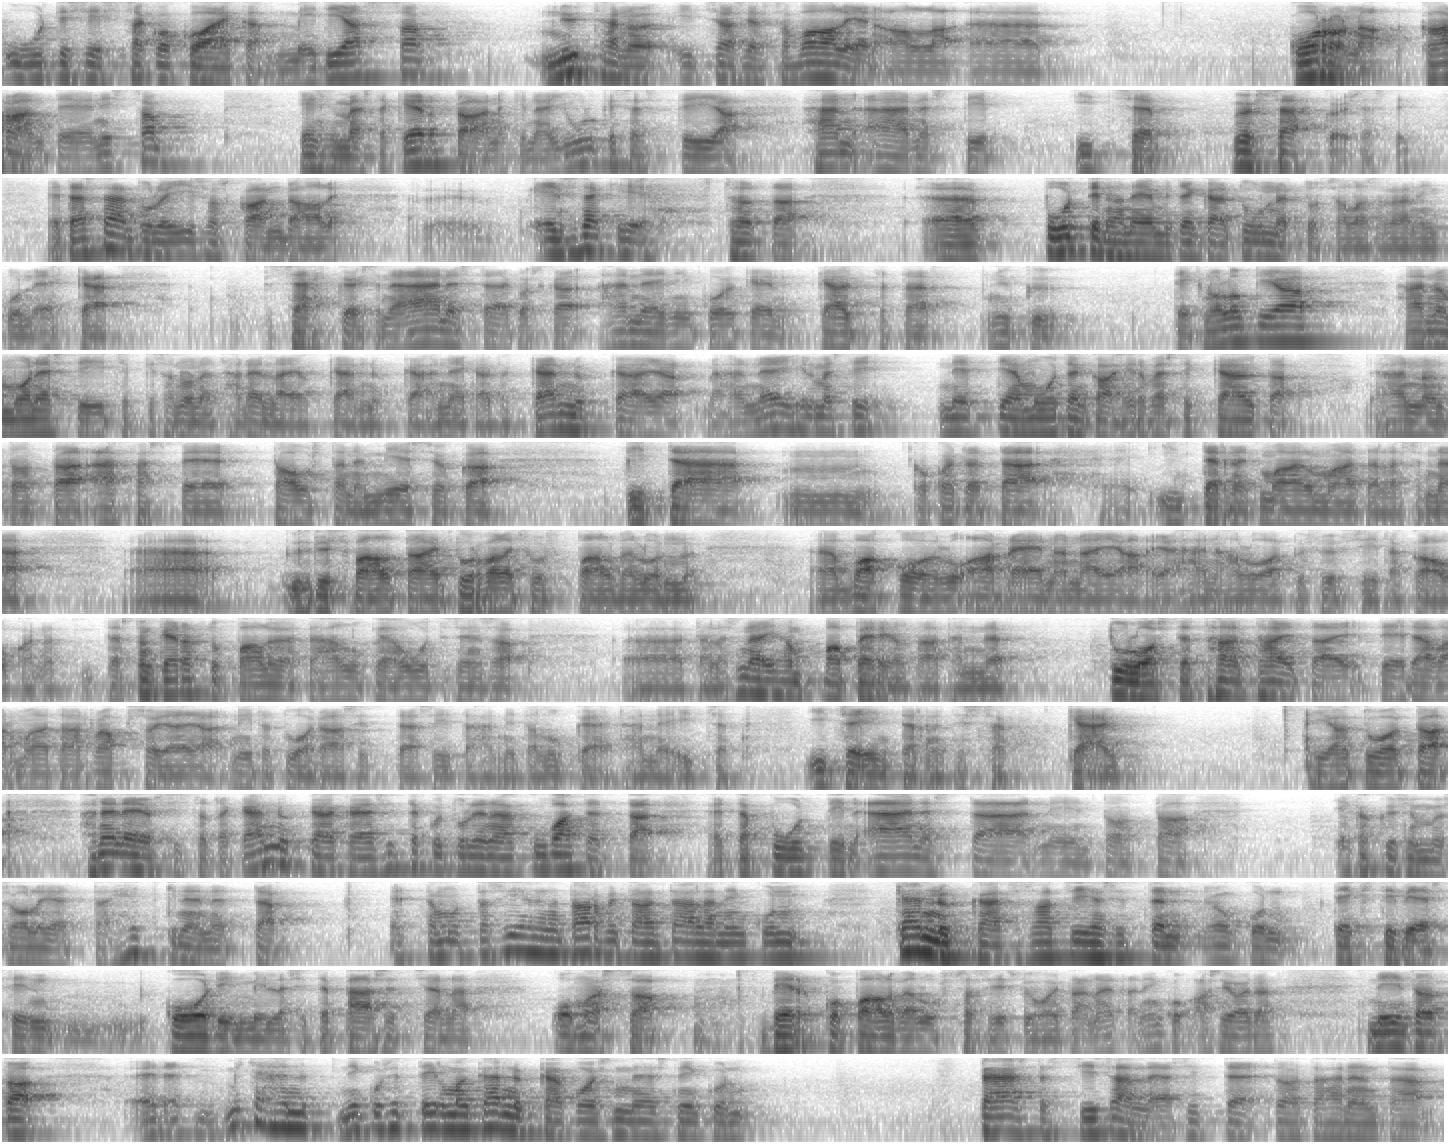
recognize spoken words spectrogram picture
uutisissa, koko aika mediassa. Nyt hän on itse asiassa vaalien alla koronakaranteenissa ensimmäistä kertaa ainakin näin julkisesti ja hän äänesti itse myös sähköisesti. Ja tästähän tuli iso skandaali ensinnäkin tota, Putinhan ei mitenkään tunnettu sellaisena niin kuin ehkä sähköisenä äänestäjä, koska hän ei niin kuin oikein käytä tätä nykyteknologiaa. Hän on monesti itsekin sanonut, että hänellä ei ole kännykkää, hän ei käytä kännykkää ja hän ei ilmeisesti nettiä muutenkaan hirveästi käytä. Hän on tota, FSP-taustainen mies, joka pitää mm, koko tätä internetmaailmaa tällaisena ää, Yhdysvaltain turvallisuuspalvelun vakoiluareenana ja, ja hän haluaa pysyä siitä kaukana. Tästä on kerrottu paljon, että hän lukee uutisensa ää, tällaisena ihan paperilta, että hän tulostetaan tai, tai tehdään varmaan jotain rapsoja ja niitä tuodaan sitten ja siitä hän niitä lukee, että hän ei itse, itse internetissä käy. Ja tuota, hänellä ei ole siis tätä kännykkääkään ja sitten kun tuli nämä kuvat, että, että Putin äänestää, niin tota, eka kysymys oli, että hetkinen, että että, mutta siihen tarvitaan täällä niin kuin kännykkää, että sä saat siihen sitten jonkun tekstiviestin koodin, millä sitten pääset siellä omassa verkkopalvelussa siis hoitaa näitä niin kuin asioita. Niin tota, et, et, mitähän nyt niin kuin sitten ilman kännykkää voisi edes niin kuin päästä sisälle ja sitten tuota, hänen tämä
